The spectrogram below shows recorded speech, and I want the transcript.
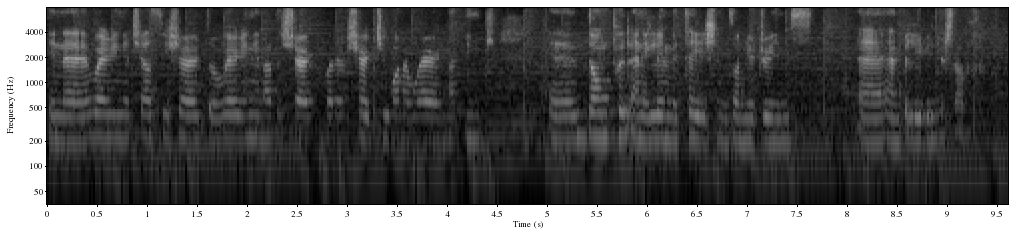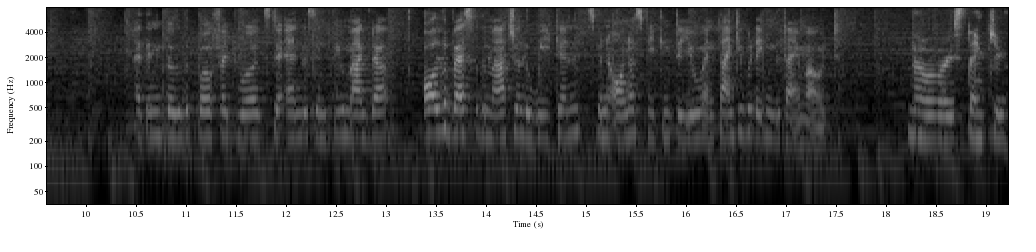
in a, wearing a Chelsea shirt or wearing another shirt, whatever shirt you want to wear. And I think uh, don't put any limitations on your dreams uh, and believe in yourself. I think those are the perfect words to end this interview, Magda. All the best for the match on the weekend. It's been an honor speaking to you, and thank you for taking the time out. No worries. Thank you.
